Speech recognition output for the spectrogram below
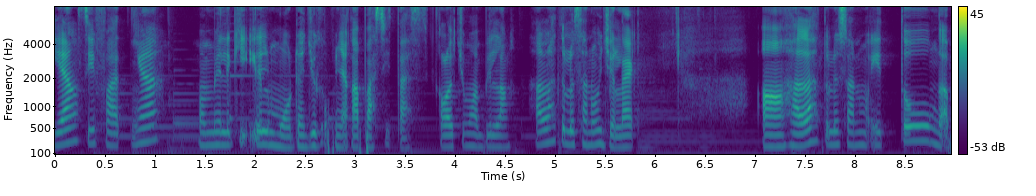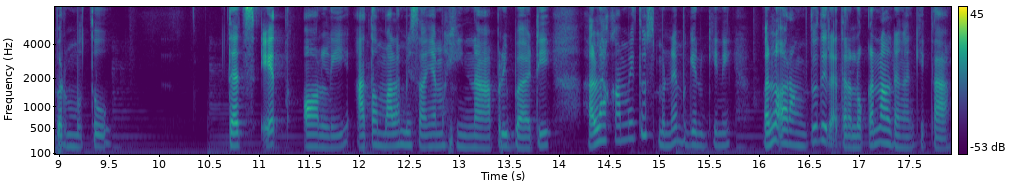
yang sifatnya memiliki ilmu dan juga punya kapasitas. Kalau cuma bilang halah tulisanmu jelek. Uh, halah tulisanmu itu nggak bermutu. That's it only. Atau malah misalnya menghina pribadi halah kami itu sebenarnya begini-begini. Padahal orang itu tidak terlalu kenal dengan kita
